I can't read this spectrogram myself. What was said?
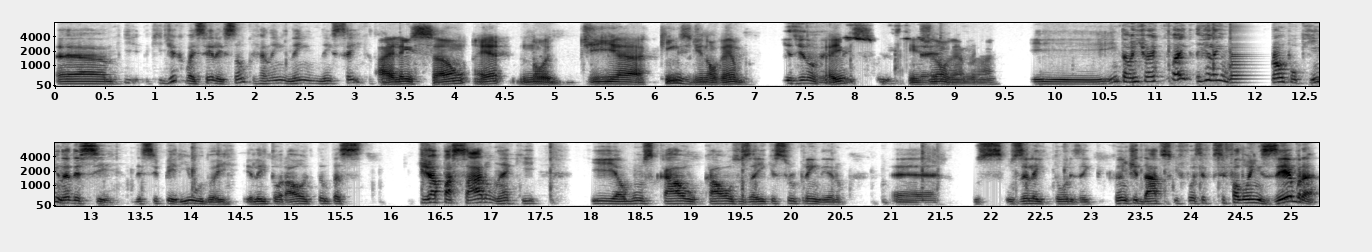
É, que, que, dia que vai ser a eleição? Que eu já nem, nem, nem sei. A eleição é no dia 15 de novembro. 15 de novembro. É isso? 15 é, de novembro, né? E, então a gente vai, vai relembrar um pouquinho né, desse, desse período aí eleitoral, tantas que já passaram, né? Que, e alguns causos aí que surpreenderam é, os, os, eleitores aí, candidatos que fossem. Você falou em zebra,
